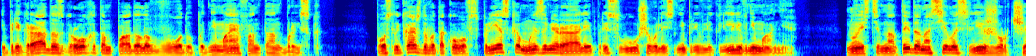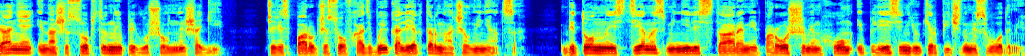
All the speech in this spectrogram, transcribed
и преграда с грохотом падала в воду, поднимая фонтан брызг. После каждого такого всплеска мы замирали, прислушивались, не привлекли ли внимания. Но из темноты доносилось лишь журчание и наши собственные приглушенные шаги. Через пару часов ходьбы коллектор начал меняться. Бетонные стены сменились старыми, поросшими мхом и плесенью кирпичными сводами.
